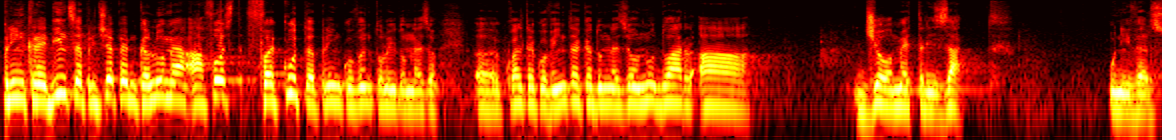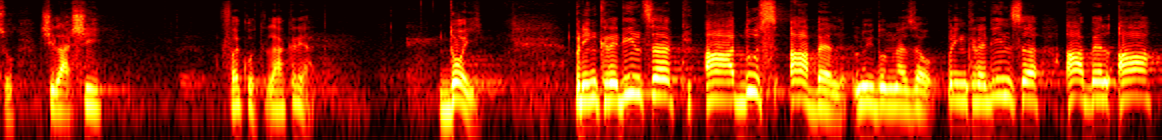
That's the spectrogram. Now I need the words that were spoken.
Prin credință pricepem că lumea a fost făcută prin cuvântul lui Dumnezeu. Uh, cu alte cuvinte, că Dumnezeu nu doar a geometrizat universul, ci l-a și făcut, l-a creat. Doi, prin credință a adus Abel lui Dumnezeu. Prin credință Abel a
